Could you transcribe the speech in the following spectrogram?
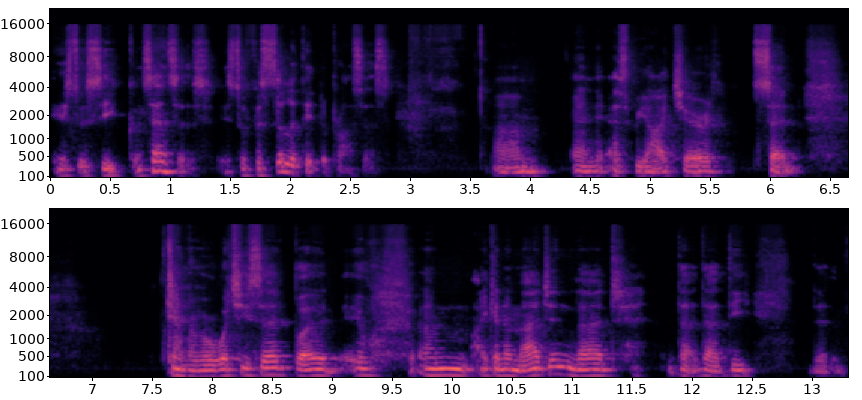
is to seek consensus, is to facilitate the process. Um, and the SBI chair said, can't remember what she said, but it, um, I can imagine that that, that the, that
